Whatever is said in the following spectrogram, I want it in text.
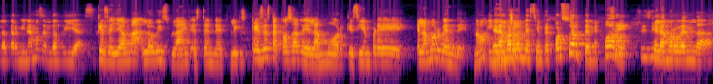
lo terminamos en dos días. que se llama Love is Blind, está en Netflix, que es esta cosa del amor que siempre, el amor vende, ¿no? Y el amor mucho. vende siempre, por suerte, mejor Sí, sí, sí. que el amor venda,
